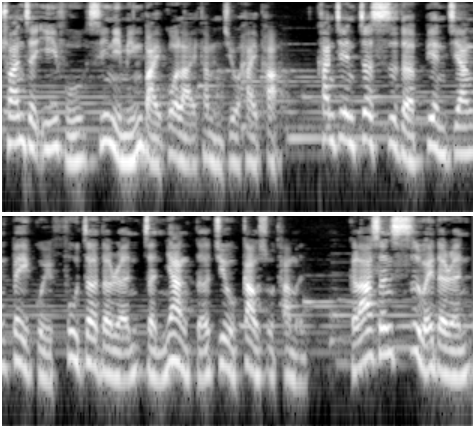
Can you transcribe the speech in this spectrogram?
穿着衣服，心里明白过来，他们就害怕。看见这事的，便将被鬼附着的人怎样得救告诉他们。格拉森四围的人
